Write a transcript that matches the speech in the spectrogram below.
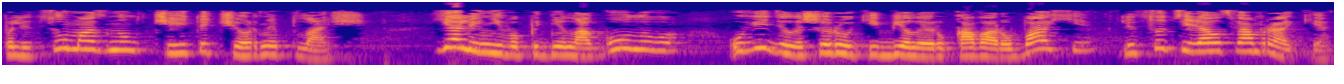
По лицу мазнул чей-то черный плащ. Я лениво подняла голову, увидела широкие белые рукава рубахи, лицо терялось во мраке,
